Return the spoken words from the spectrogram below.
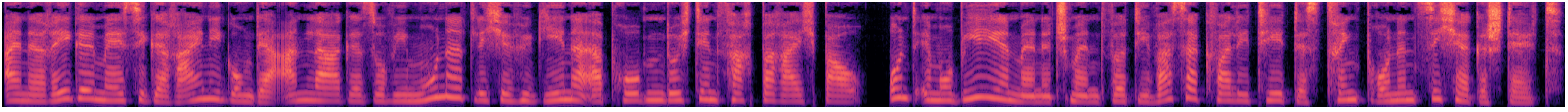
eine regelmäßige Reinigung der Anlage sowie monatliche Hygieneerproben durch den Fachbereich Bau und Immobilienmanagement wird die Wasserqualität des Trinkbrunnens sichergestellt.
